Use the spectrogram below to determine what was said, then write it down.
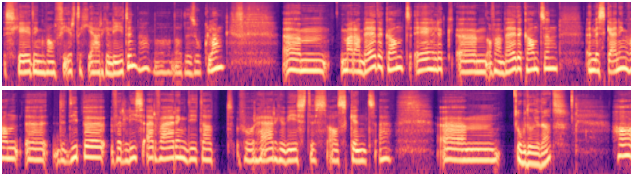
scheiding van 40 jaar geleden. Dat, is ook lang. Ehm, maar aan beide kanten eigenlijk, ehm, of aan beide kanten, een miskenning van uh, de diepe verlieservaring die dat voor haar geweest is als kind. Hè. Ehm, Hoe bedoel je dat? Oh,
